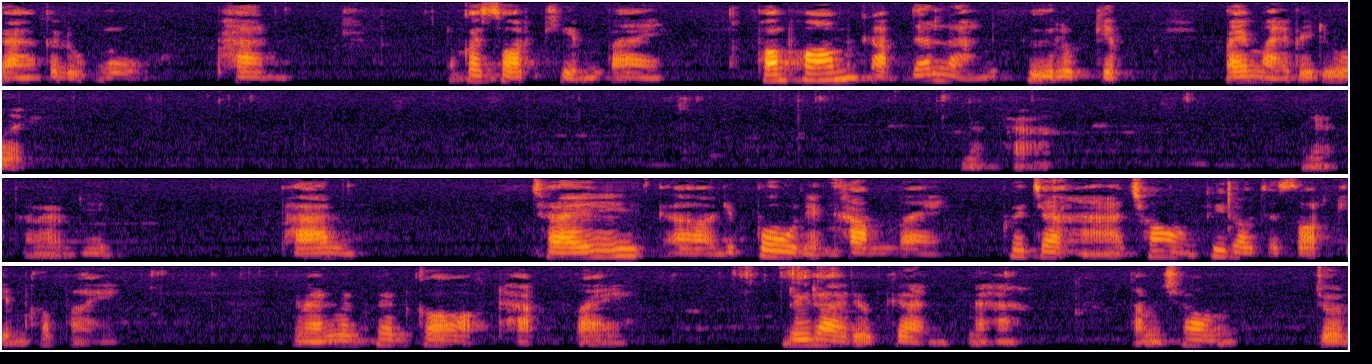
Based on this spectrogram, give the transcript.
กลางกระดูกงูพัน แล้วก็สอดเข็มไป พร้อมๆกับด้านหลังคือเราเก็บใบไหมไปด้วยนะคะเนี่ยแบบนี้พันใช้ดิปโป้เนี่ยคำไปเพื่อจะหาช่องที่เราจะสอดเข็มเข้าไปดังนั้นเพื่อนๆก็ถักไปด้วยลายเดียวกันนะคะทำช่องจน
